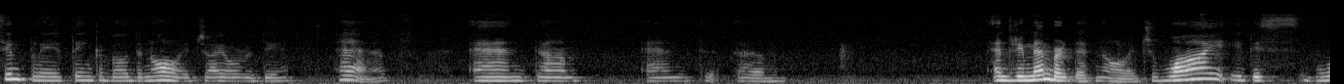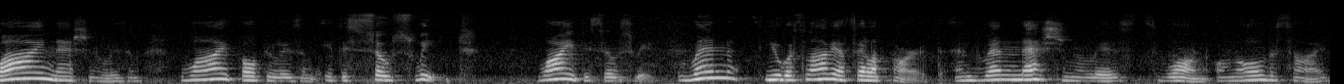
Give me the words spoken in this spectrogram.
simply think about the knowledge I already have and um, and um, and remember that knowledge. Why it is why nationalism, why populism? It is so sweet. Why it is so sweet? When Yugoslavia fell apart and when nationalists won on all the sides,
